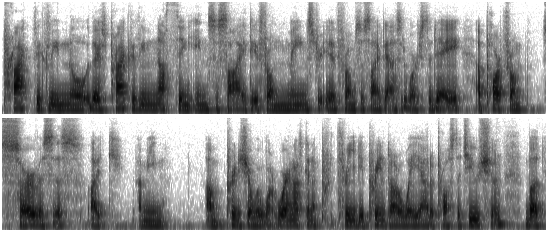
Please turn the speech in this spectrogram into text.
practically no there's practically nothing in society from mainstream from society as it works today apart from services like i mean I'm pretty sure we're, not going to 3D print our way out of prostitution, but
